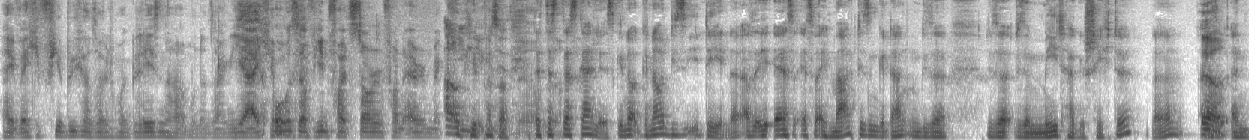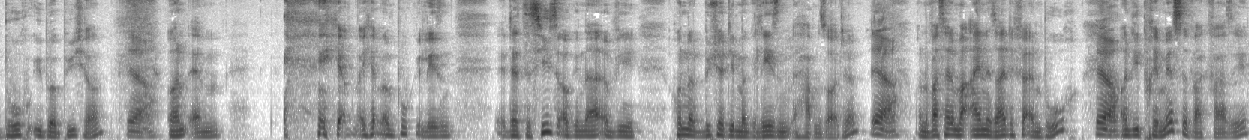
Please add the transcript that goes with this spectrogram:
hey, welche vier Bücher sollte man gelesen haben? Und dann sagen, ja, ich muss auf jeden Fall Story von Aaron McKean Ah, okay, pass auf. Das, das, das Geile ist, genau, genau diese Idee. Ne? Also ich- erst, erstmal, ich mag diesen Gedanken dieser, dieser, dieser Meta-Geschichte. Ne? Also Ja. ein Buch über Bücher. Ja. Und ähm, ich habe ich hab mal ein Buch gelesen, das, das hieß original irgendwie 100 Bücher, die man gelesen haben sollte. Ja. Und es halt immer eine Seite für ein Buch. Ja. Und die Prämisse war quasi,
